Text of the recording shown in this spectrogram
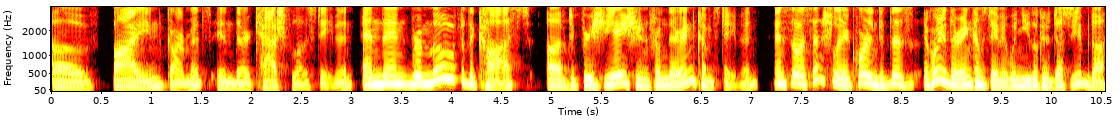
of buying garments in their cash flow statement and then removed the cost of depreciation from their income statement. And so essentially according to this according to their income statement when you look at adjusted EBITDA,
